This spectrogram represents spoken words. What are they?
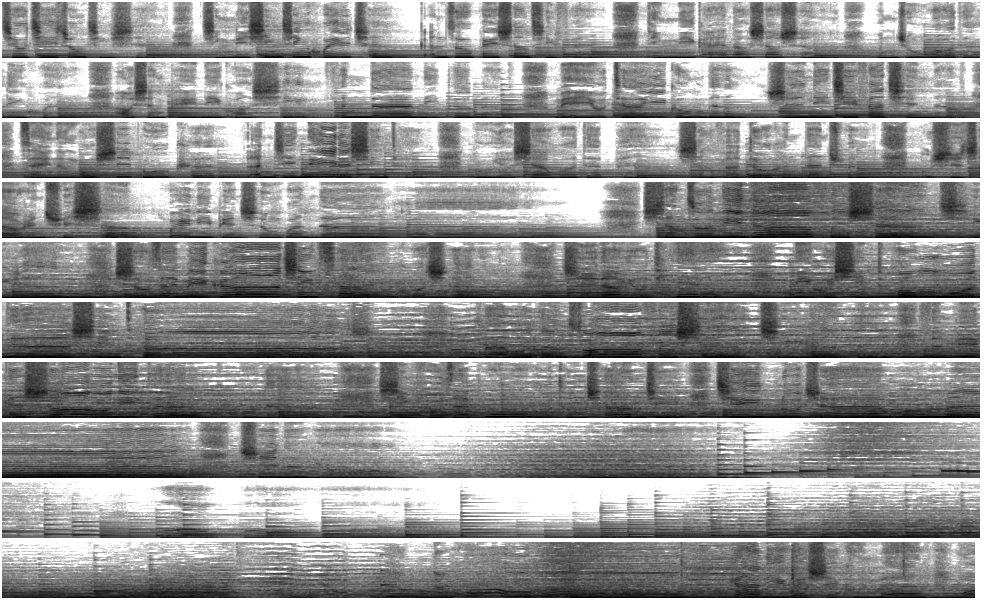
就集中精神，清理心情灰尘，赶走悲伤气氛，听你开朗笑声，稳住我的灵魂，好想陪你狂喜，分担你的闷。没有特异功能，是你激发潜能，才能无时不刻拦截你的心疼。不要笑我的笨，想法都很单纯。不是超人，却想为你变成万能。想做你的分身情人，守在每个精彩过程，直到有天你会心痛我的心疼，把我当作分身。受你的苦乐，幸福在不同场景记录着。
